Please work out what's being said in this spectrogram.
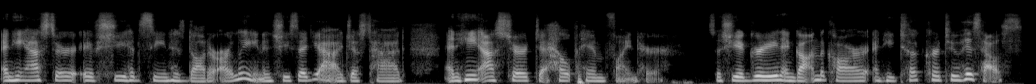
And he asked her if she had seen his daughter, Arlene. And she said, Yeah, I just had. And he asked her to help him find her. So she agreed and got in the car, and he took her to his house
